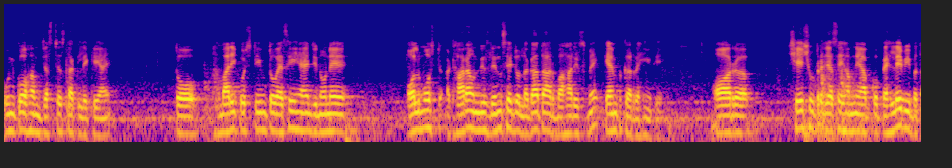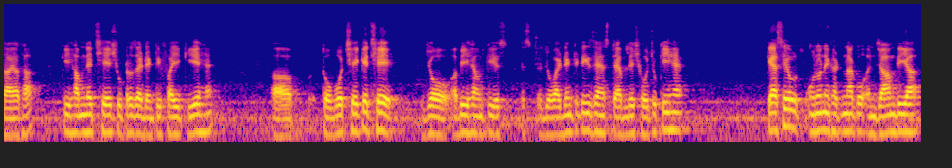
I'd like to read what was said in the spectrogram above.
उनको हम जस्टिस तक लेके आए। तो हमारी कुछ टीम तो ऐसी हैं जिन्होंने ऑलमोस्ट 18-19 दिन से जो लगातार बाहर इसमें कैंप कर रही थी। और छः शूटर जैसे हमने आपको पहले भी बताया था कि हमने छः शूटर्स आइडेंटिफाई किए हैं। तो वो छः के छः जो अभी है उनकी इस, इस जो आइडेंटिटीज़ हैं इस्टेब्लिश हो चुकी हैं। कैसे उन्होंने घटना को अंजाम दिया?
